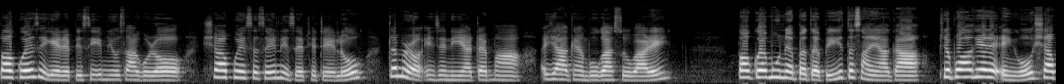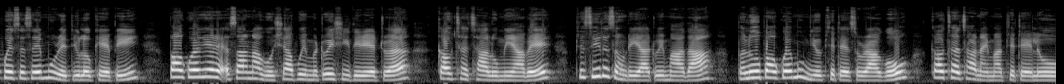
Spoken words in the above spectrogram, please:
ပောက်ကွဲစေခဲ့တဲ့ပစ္စည်းအမျိုးအစားကိုတော့ရှာဖွေစစ်ဆေးနေဆဲဖြစ်တယ်လို့တက်မတော်အင်ဂျင်နီယာတပ်မှအရာခံဘိုးကဆိုပါတယ်။ ပောက်ကွဲမှုနဲ့ပတ်သက်ပြီးသက်ဆိုင်ရာကဖြစ်ပွားခဲ့တဲ့အိမ်ကိုရှာဖွေစစ်ဆေးမှုတွေပြုလုပ်ခဲ့ပြီးပောက်ကွဲခဲ့တဲ့အစအနောက်ကိုရှာဖွေမတွေ့ရှိသေးတဲ့အတွက်ကောက်ချက်ချလို့မရပဲပစ္စည်းတစုံတရာတွေးမှသာဘလို့ပောက်ကွဲမှုမျိုးဖြစ်တယ်ဆိုတာကိုကောက်ချက်ချနိုင်မှာဖြစ်တယ်လို့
